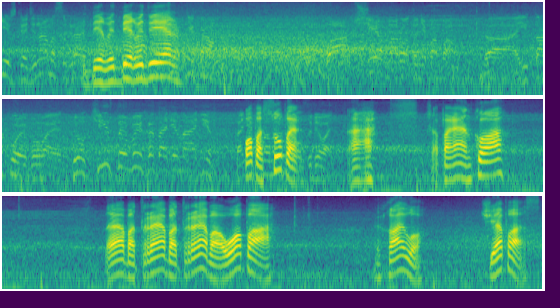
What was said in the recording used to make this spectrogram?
киевская «Динамо» сыграет... Відбір, відбір, відбір. такое бывает. Был чистый выход один на один. Конечно, Опа, надо супер. было забивать. Ага. Шапаренко. Треба, треба, треба. Опа. Михайло. Ще пас.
